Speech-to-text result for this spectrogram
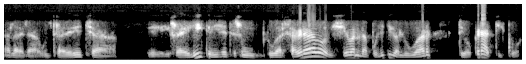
a la de la ultraderecha eh, israelí que dice este es un lugar sagrado y llevan a la política al lugar teocrático,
